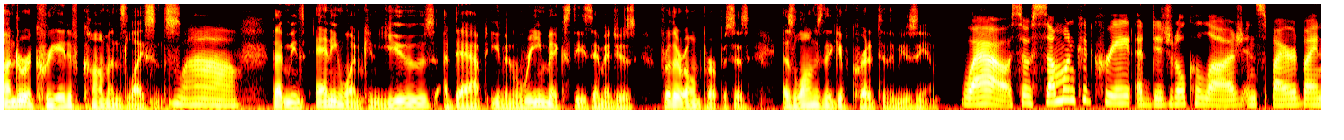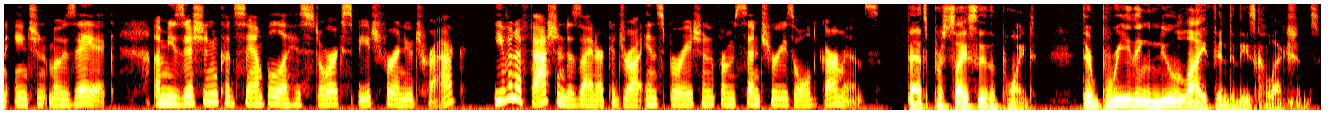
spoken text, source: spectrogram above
under a Creative Commons license. Wow. That means anyone can use, adapt, even remix these images for their own purposes, as long as they give credit to the museum. Wow. So someone could create a digital collage inspired by an ancient mosaic. A musician could sample a historic speech for a new track. Even a fashion designer could draw inspiration from centuries-old garments. That's precisely the point. They're breathing new life into these collections,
